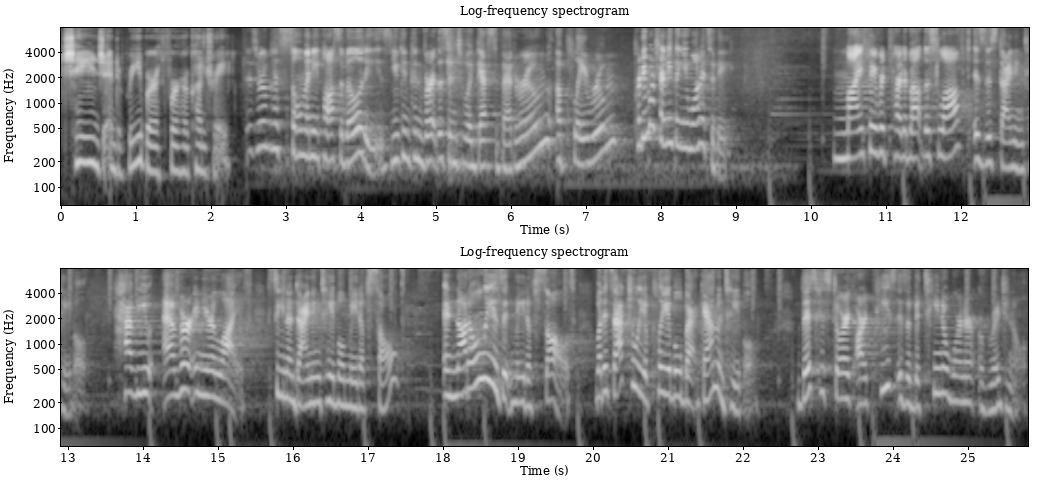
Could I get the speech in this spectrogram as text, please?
change, and rebirth for her country. This room has so many possibilities. You can convert this into a guest bedroom, a playroom, pretty much anything you want it to be. My favorite part about this loft is this dining table. Have you ever in your life seen a dining table made of salt? And not only is it made of salt, but it's actually a playable backgammon table. This historic art piece is a Bettina Werner original.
